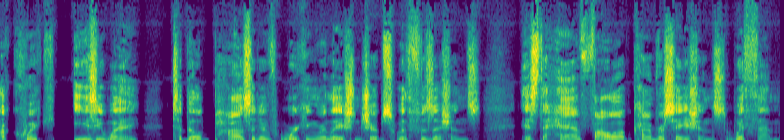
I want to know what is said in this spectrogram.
A quick, easy way to build positive working relationships with physicians is to have follow up conversations with them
